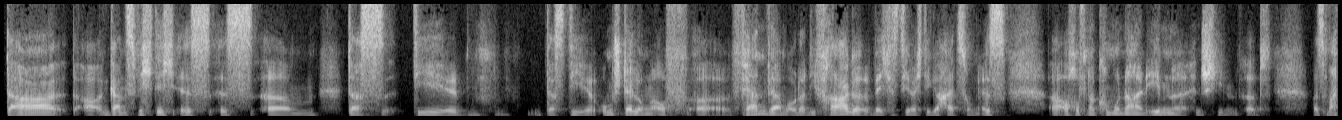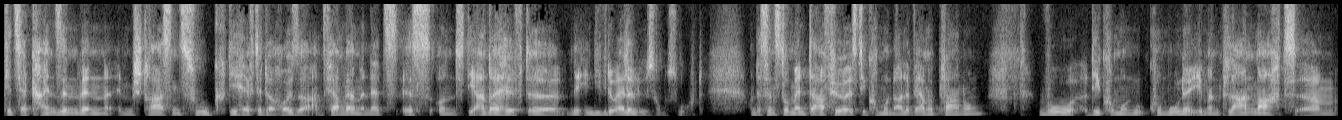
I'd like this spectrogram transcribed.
da äh, ganz wichtig ist, ist, ähm, dass die dass die Umstellung auf äh, Fernwärme oder die Frage, welches die richtige Heizung ist, äh, auch auf einer kommunalen Ebene entschieden wird. Es macht jetzt ja keinen Sinn, wenn im Straßenzug die Hälfte der Häuser am Fernwärmenetz ist und die andere Hälfte eine individuelle Lösung sucht. Und das Instrument dafür ist die kommunale Wärmeplanung, wo die Kommune eben einen Plan macht, ähm,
